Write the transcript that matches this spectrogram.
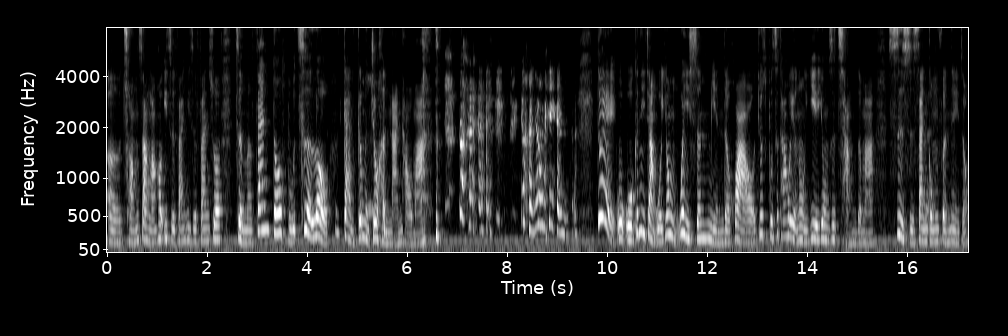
呃床上，然后一直翻一直翻，说怎么翻都不侧漏，干根本就很难，好吗？对，又很用面的。对我，我跟你讲，我用卫生棉的话哦，就是不是它会有那种夜用是长的吗？四十三公分那种。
